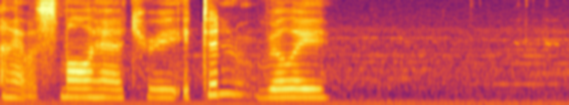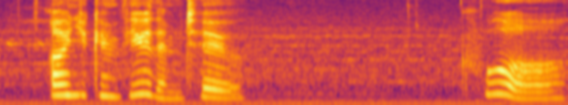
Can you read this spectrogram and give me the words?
I have a small hatchery. It didn't really Oh, and you can view them too. Cool.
